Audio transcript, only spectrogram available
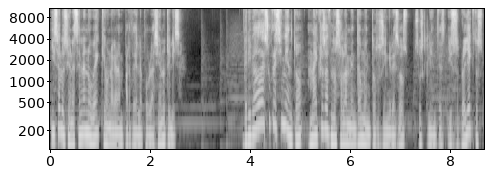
y soluciones en la nube que una gran parte de la población utiliza. Derivado de su crecimiento, Microsoft no solamente aumentó sus ingresos, sus clientes y sus proyectos,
